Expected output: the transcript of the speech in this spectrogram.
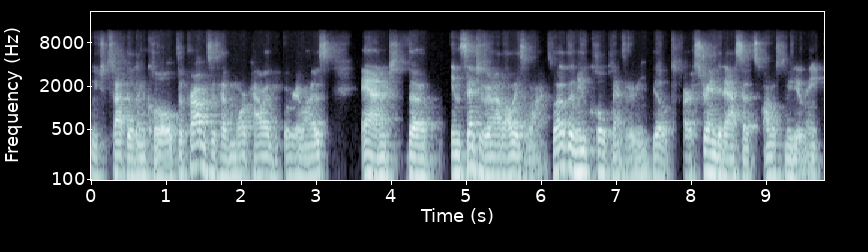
we should stop building coal. The provinces have more power than people realize, and the incentives are not always aligned. So a lot of the new coal plants that are being built are stranded assets almost immediately,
